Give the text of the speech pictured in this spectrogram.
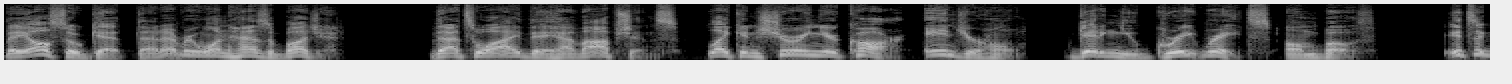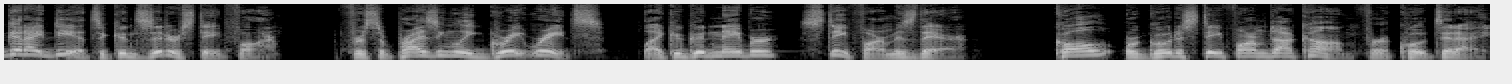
They also get that everyone has a budget. That's why they have options, like insuring your car and your home, getting you great rates on both. It's a good idea to consider State Farm. For surprisingly great rates, like a good neighbor, State Farm is there. Call or go to statefarm.com for a quote today.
